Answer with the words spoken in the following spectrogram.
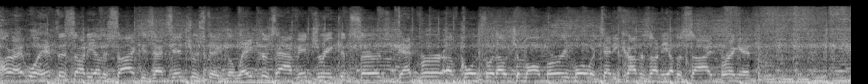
All right, we'll hit this on the other side because that's interesting. The Lakers have injury concerns. Denver, of course, without Jamal Murray. More with Teddy Covers on the other side. Bring it.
